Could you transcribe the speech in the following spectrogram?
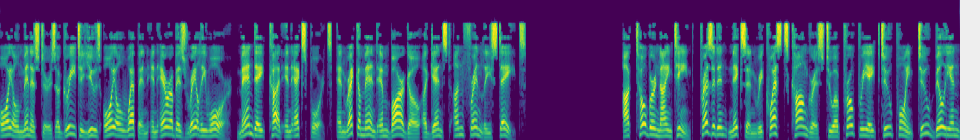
oil ministers agree to use oil weapon in Arab-Israeli war, mandate cut in exports, and recommend embargo against unfriendly states. October 19, President Nixon requests Congress to appropriate $2.2 billion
